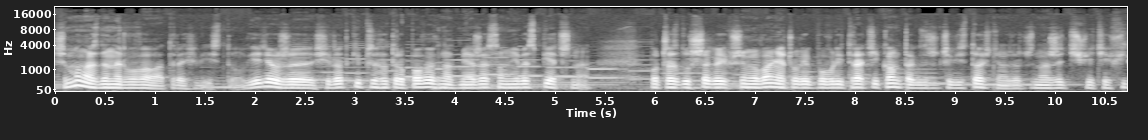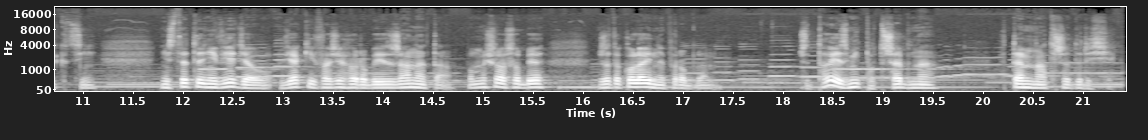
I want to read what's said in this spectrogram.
Szymona zdenerwowała treść listu. Wiedział, że środki psychotropowe w nadmiarze są niebezpieczne. Podczas dłuższego ich przyjmowania człowiek powoli traci kontakt z rzeczywistością, zaczyna żyć w świecie fikcji. Niestety nie wiedział, w jakiej fazie choroby jest Żaneta. Pomyślał sobie, że to kolejny problem. Czy to jest mi potrzebne? Wtem nadszedł Rysiek.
